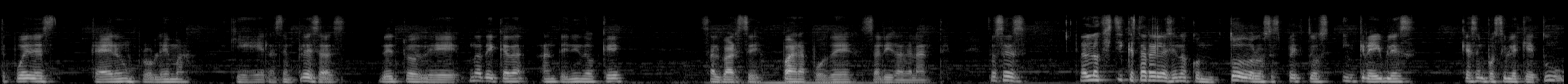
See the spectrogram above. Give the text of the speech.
te puedes caer en un problema que las empresas dentro de una década han tenido que salvarse para poder salir adelante. Entonces, la logística está relacionada con todos los aspectos increíbles que hacen posible que tu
